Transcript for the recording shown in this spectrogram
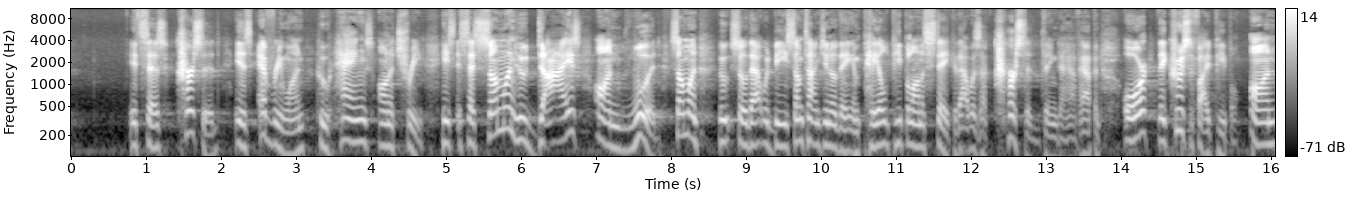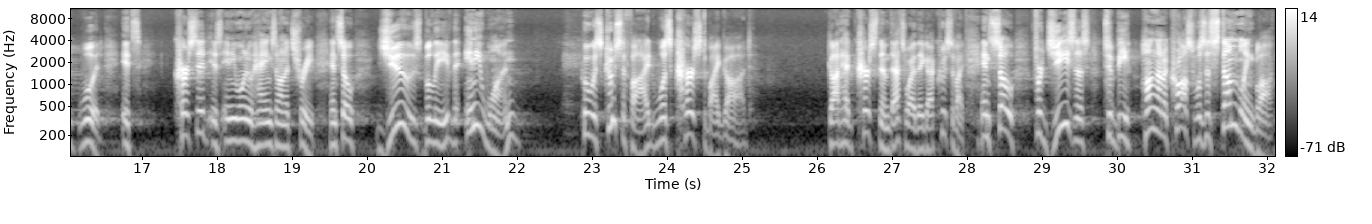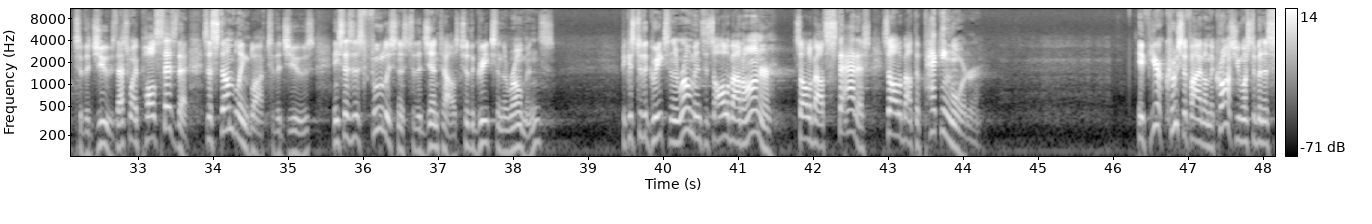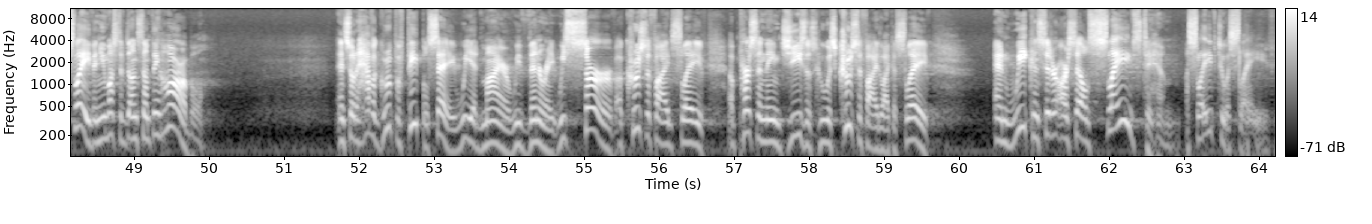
it says, Cursed is everyone who hangs on a tree. It says, someone who dies on wood. Someone who, so that would be sometimes, you know, they impaled people on a stake. That was a cursed thing to have happen. Or they crucified people on wood. It's cursed is anyone who hangs on a tree. And so Jews believe that anyone who was crucified was cursed by God. God had cursed them. That's why they got crucified. And so, for Jesus to be hung on a cross was a stumbling block to the Jews. That's why Paul says that. It's a stumbling block to the Jews. He says it's foolishness to the Gentiles, to the Greeks and the Romans. Because to the Greeks and the Romans, it's all about honor, it's all about status, it's all about the pecking order. if you're crucified on the cross, you must have been a slave and you must have done something horrible. And so to have a group of people say, we admire, we venerate, we serve a crucified slave, a person named Jesus who was crucified like a slave, and we consider ourselves slaves to him, a slave to a slave.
